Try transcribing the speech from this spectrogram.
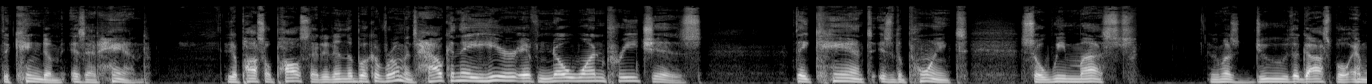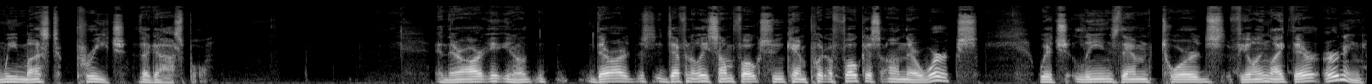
the kingdom is at hand the Apostle Paul said it in the book of Romans. How can they hear if no one preaches? They can't, is the point. So we must. We must do the gospel and we must preach the gospel. And there are, you know, there are definitely some folks who can put a focus on their works, which leans them towards feeling like they're earning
